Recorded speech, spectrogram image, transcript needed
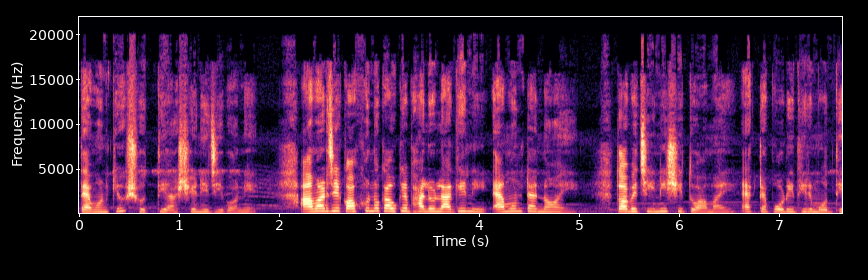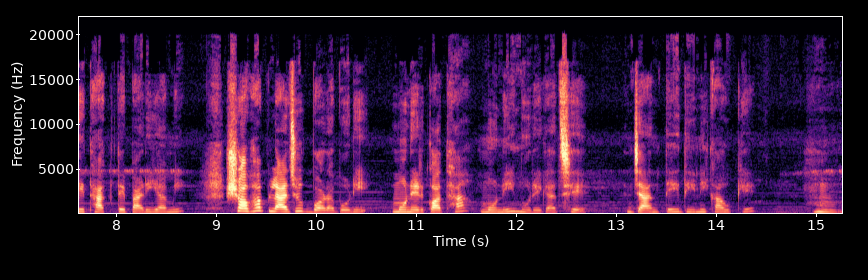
তেমন কেউ সত্যি আসেনি জীবনে। আমার যে কখনো কাউকে ভালো লাগেনি, এমনটা নয়। তবে চিনিসই তো আমায়, একটা পরিধির মধ্যেই থাকতে পারি আমি। স্বভাব লাজুক বরাবরই, মনের কথা মনেই মরে গেছে। জানতেই দিনি কাউকে। হুম,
